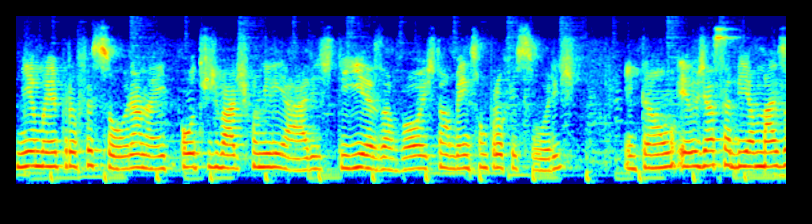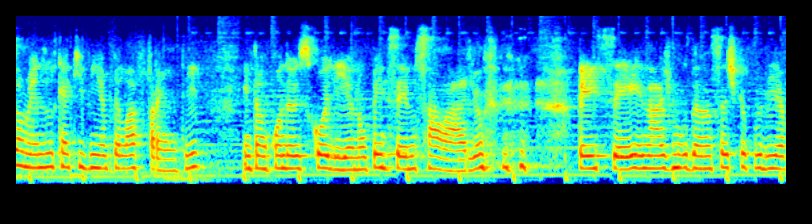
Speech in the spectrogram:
minha mãe é professora, né? E outros vários familiares, tias, avós também são professores. Então eu já sabia mais ou menos o que é que vinha pela frente. Então, quando eu escolhi, eu não pensei no salário, pensei nas mudanças que eu podia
